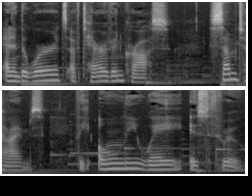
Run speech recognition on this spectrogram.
And in the words of Terevan Cross, sometimes the only way is through.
